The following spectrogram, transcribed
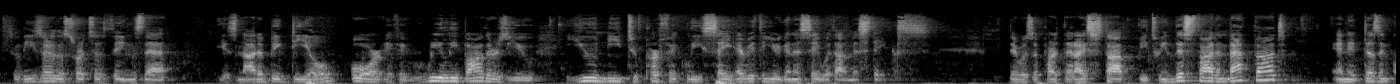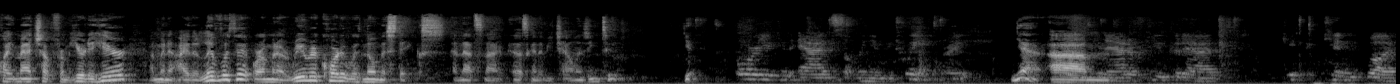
So these are the sorts of things that is not a big deal, or if it really bothers you, you need to perfectly say everything you're going to say without mistakes. There was a part that I stopped between this thought and that thought, and it doesn't quite match up from here to here. I'm going to either live with it or I'm going to re-record it with no mistakes, and that's not that's going to be challenging too. Yeah. Or you can add something in between, right? Yeah. You Um, can add, a- you could add, can, can well, I'm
